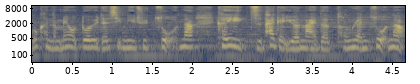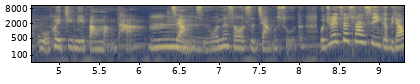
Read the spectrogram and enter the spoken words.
我可能没有多余的心力去做，那可以。可以指派给原来的同仁做，那我会尽力帮忙他。嗯，这样子，我那时候是这样说的。我觉得这算是一个比较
